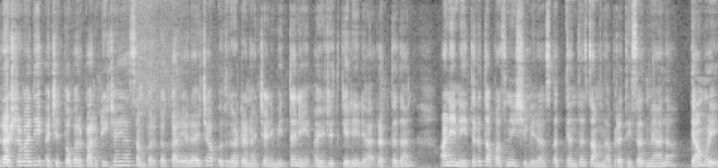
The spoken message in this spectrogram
राष्ट्रवादी अजित पवार पार्टीच्या या संपर्क कार्यालयाच्या उद्घाटनाच्या निमित्ताने आयोजित केलेल्या रक्तदान आणि नेत्र तपासणी शिबिरास अत्यंत चांगला प्रतिसाद मिळाला. त्यामुळे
